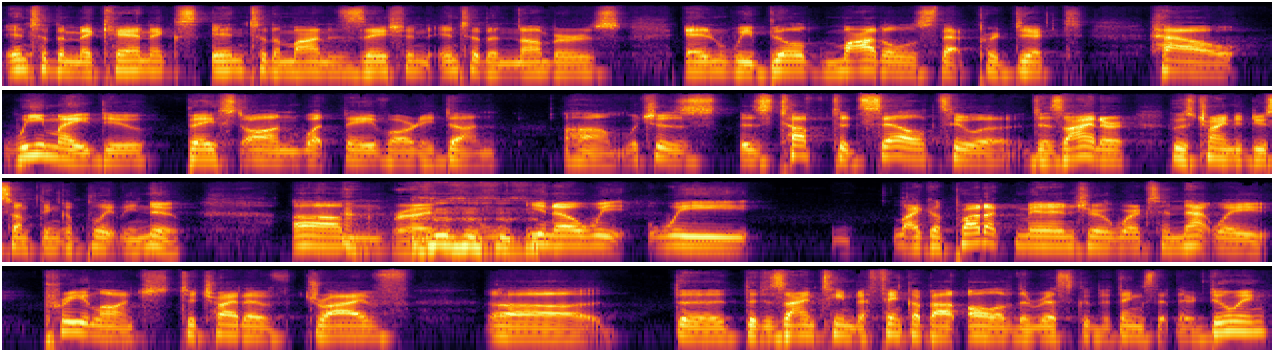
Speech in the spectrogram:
into the mechanics, into the monetization, into the numbers, and we build models that predict how we might do based on what they've already done. Um, which is is tough to sell to a designer who's trying to do something completely new. Um, right. you know, we we like a product manager works in that way pre-launch to try to drive uh, the the design team to think about all of the risk of the things that they're doing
